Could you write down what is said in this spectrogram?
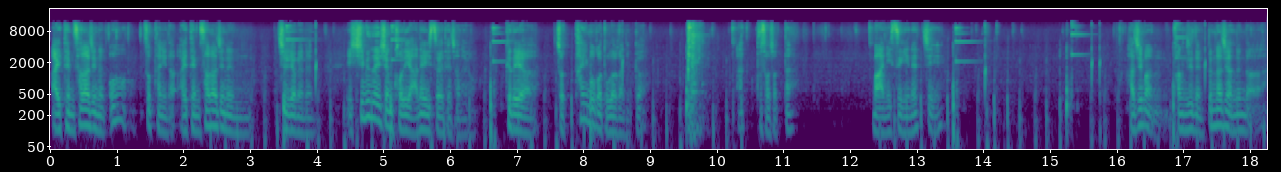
아이템 사라지는 어 석탄이다 아이템 사라지는 지려면은 이 시뮬레이션 거리 안에 있어야 되잖아요. 그래야 저 타이머가 돌아가니까 아 부서졌다. 많이 쓰긴 했지. 하지만 광지는 끝나지 않는다.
